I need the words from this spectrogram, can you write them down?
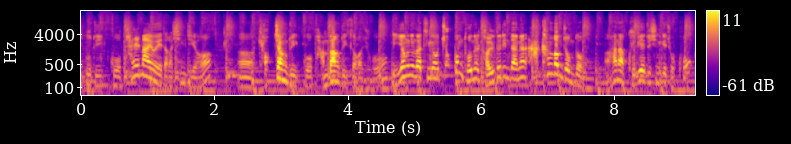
우구도 있고 팔마요에다가 심지어 어 격장도 있고 반방도 있어가지고. 이 형님 같은 경우 조금 돈을 덜 들인다면 악한 검 정도 어, 하나 구비해 두시는 게 좋고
